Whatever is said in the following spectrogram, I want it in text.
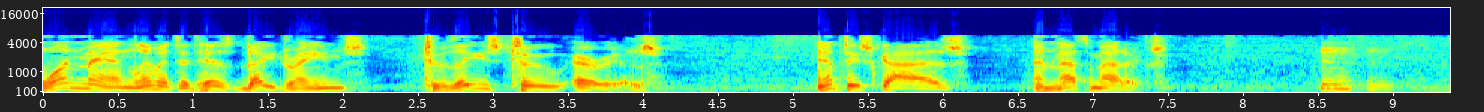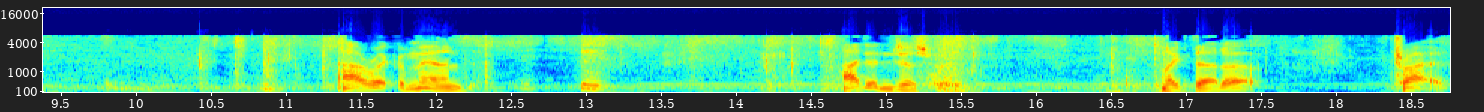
One man limited his daydreams to these two areas empty skies and mathematics. I recommend. I didn't just make that up. Try it.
